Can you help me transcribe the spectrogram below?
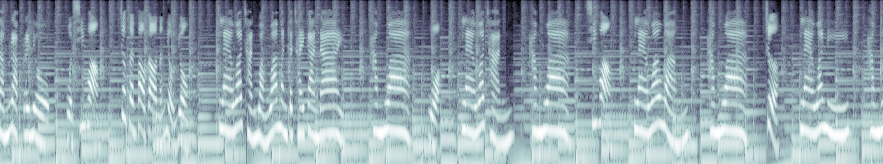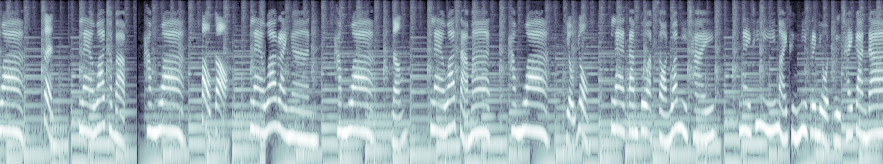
สำหรับประโยค 我希望这份报告能有用。 แปลว่าฉันหวังว่ามันจะใช้การได้คำว่า 我 แปลว่าฉันคำว่า 希望 แปลว่าหวังคำว่า 这 แปลว่านี้คำว่า 份 แปลว่าฉบับคำว่า 报告 แปลว่ารายงานคำว่า 能 แปลว่าสามารถคำว่า 有用。 แปลตามตัวอักษรว่ามีใช้ ในที่นี้หมายถึงมีประโยชน์หรือใช้การได้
